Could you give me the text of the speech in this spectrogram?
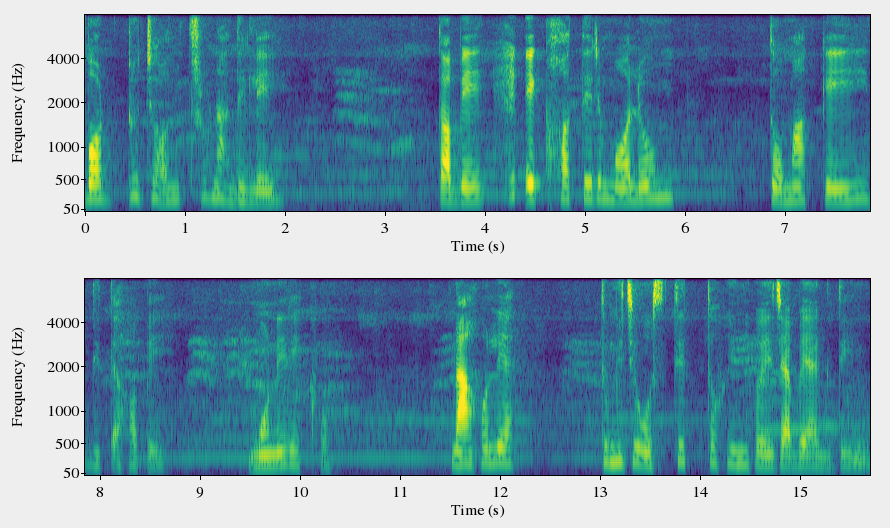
বড্ড যন্ত্রণা দিলে। তবে এ ক্ষতের মলম তোমাকেই দিতে হবে। মনে রেখো। না হলে তুমি যে অস্তিত্বহীন হয়ে যাবে একদিন।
